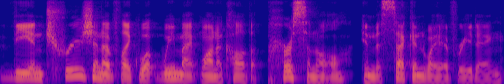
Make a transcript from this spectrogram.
the intrusion of like what we might want to call the personal in the second way of reading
